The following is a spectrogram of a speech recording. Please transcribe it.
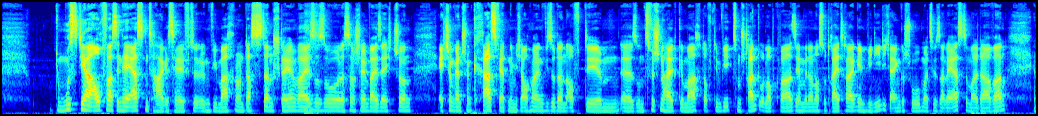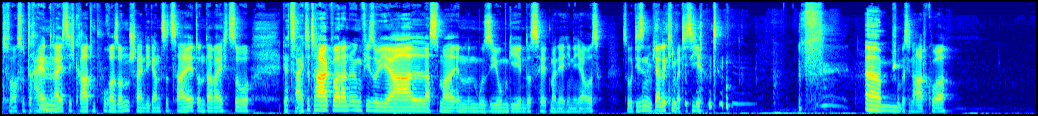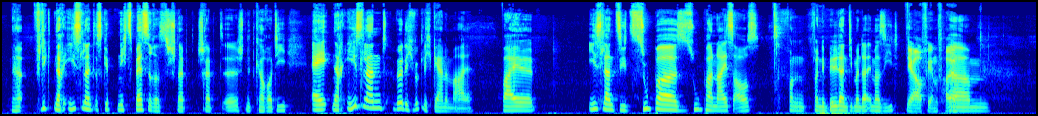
du musst ja auch was in der ersten Tageshälfte irgendwie machen und das ist dann stellenweise so, das ist dann stellenweise echt schon, echt schon ganz schön krass. Wir hatten nämlich auch mal irgendwie so dann auf dem, äh, so einen Zwischenhalt gemacht, auf dem Weg zum Strandurlaub quasi, haben wir dann noch so drei Tage in Venedig eingeschoben, als wir das allererste Mal da waren. Ja, das war auch so 33 Grad und purer Sonnenschein die ganze Zeit und da war echt so, der zweite Tag war dann irgendwie so, ja, lass mal in ein Museum gehen, das hält man ja hier nicht aus. So, die sind nämlich alle klimatisiert. Ähm, Schon ein bisschen hardcore. Ja, fliegt nach Island, es gibt nichts Besseres, schreibt, schreibt äh, Schnitt Karotti. Ey, nach Island würde ich wirklich gerne mal. Weil Island sieht super, super nice aus. Von, von den Bildern, die man da immer sieht. Ja, auf jeden Fall. Ähm,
